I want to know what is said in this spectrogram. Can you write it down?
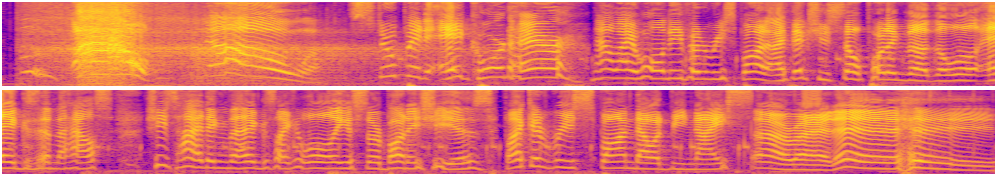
Ow! No! Stupid acorn hair. Now I won't even respawn. I think she's still putting the, the little eggs in the house. She's hiding the eggs like a little Easter bunny she is. If I could respawn, that would be nice. All right, hey.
